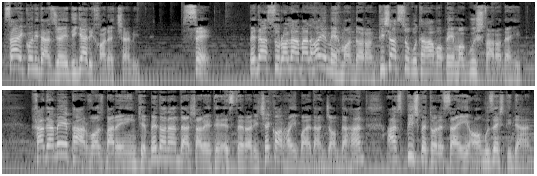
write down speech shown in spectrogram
سعی کنید از جای دیگری خارج شوید. 3. به دستورالعملهای مهمانداران پیش از سقوط هواپیما گوش فرا دهید. خدمه پرواز برای اینکه بدانند در شرایط اضطراری چه کارهایی باید انجام دهند از پیش به طور صحیح آموزش دیدند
